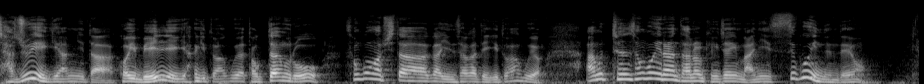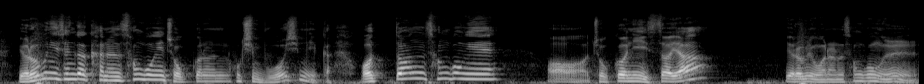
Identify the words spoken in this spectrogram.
자주 얘기합니다. 거의 매일 얘기하기도 하고요. 덕담으로 성공합시다가 인사가 되기도 하고요. 아무튼 성공이라는 단어를 굉장히 많이 쓰고 있는데요. 여러분이 생각하는 성공의 조건은 혹시 무엇입니까? 어떤 성공의 어, 조건이 있어야 여러분이 원하는 성공을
